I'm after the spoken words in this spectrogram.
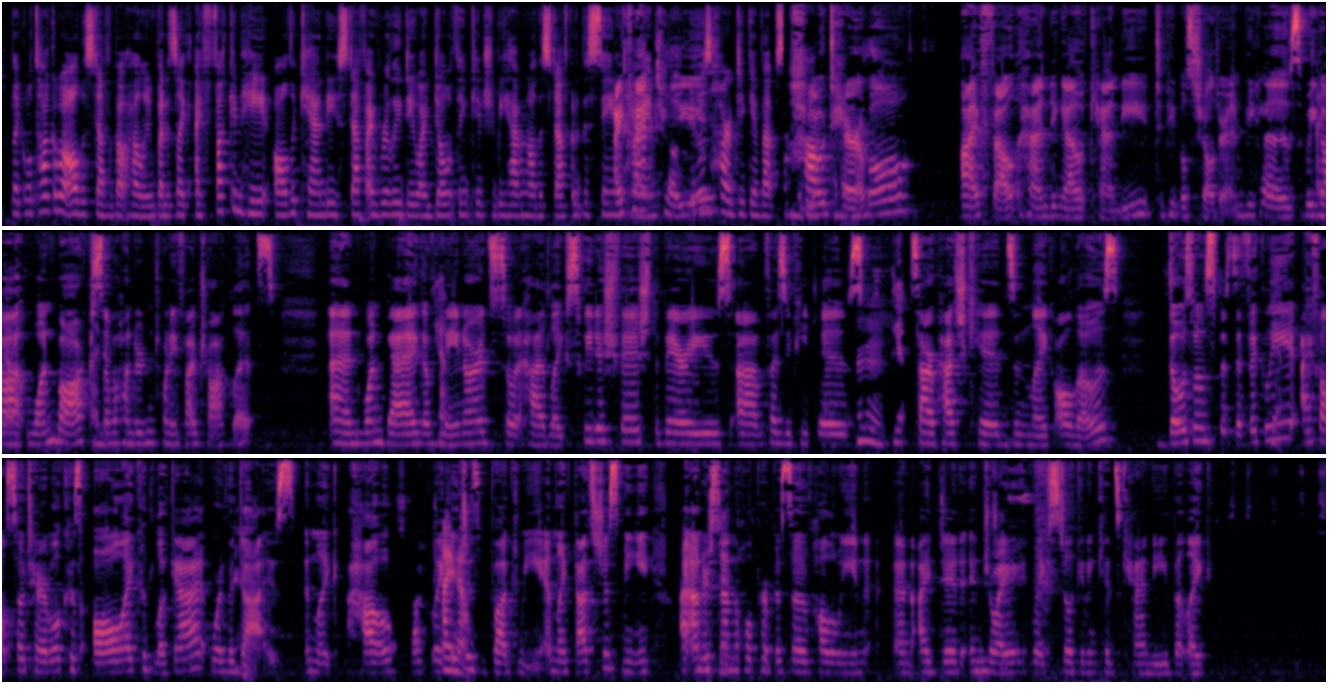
like we'll talk about all the stuff about halloween but it's like i fucking hate all the candy stuff i really do i don't think kids should be having all this stuff but at the same I time can't tell you it is hard to give up how terrible I felt handing out candy to people's children because we got one box of 125 chocolates and one bag of Yep. Maynards. So it had like Swedish fish, the berries, um, fuzzy peaches, Mhm, yeah. Sour Patch Kids, and like all those. Those ones specifically, I felt so terrible because all I could look at were the dyes and like how fuck like it just bugged me. And like that's just me. I understand the whole purpose of Halloween, and I did enjoy like still giving kids candy, but like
